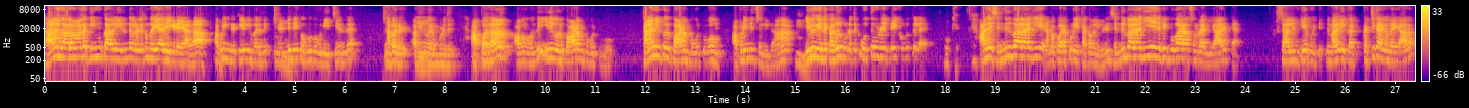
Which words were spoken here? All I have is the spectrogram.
காலங்காலமாக திமுகவில் இருந்தவர்களுக்கு மரியாதை கிடையாதா? அப்படின்ற கேள்வி வருது. இது ரெண்டுமே கொங்கு பகுதியைச் சேர்ந்த நபர்கள் அப்படின்னு ம். வரும் பொழுது அப்போதான் அவங்க வந்து இதை ஒரு பாடம் புகட்டுவோம். தலைமைக்கு ஒரு பாடம் புகட்டுவோம் அப்படின்னு சொல்லி தான். இவங்க இந்த கரூர் கூட்டத்துக்கு ஒத்துழைப்பே கொடுக்கல. ஓகே. அதை செந்தில் பாலாஜியே நமக்கு வரக்கூடிய தகவல்கள் செந்தில் பாலாஜியே இதை போய் புகாரா சொல்றாரு. யார்கிட்ட ஸ்டாலின்கிட்டயே போயிட்டு. இந்த மாதிரி கட் கட்சிக்காரங்க வேறு யாரும்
